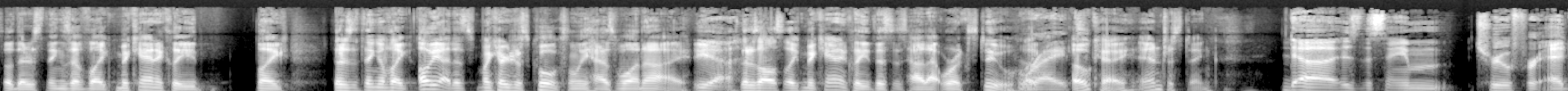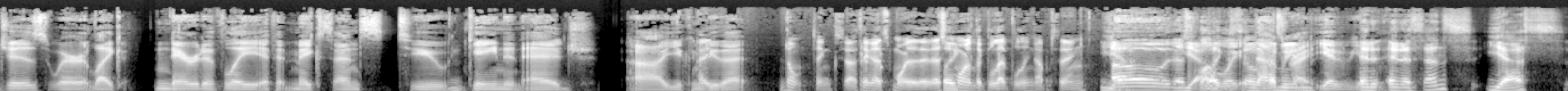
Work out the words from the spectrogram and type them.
So there's things of like mechanically like there's a thing of like oh yeah that's my character's cool because only has one eye. Yeah. There's also like mechanically this is how that works too. Like, Right. Okay. Interesting. Uh, is the same true for edges where like narratively if it makes sense to gain an edge, uh, you can I- do that? Don't think so. I think that's more that's Like- more like leveling up thing. Yeah. Oh, that's Yeah, lovely. like, so, that's I mean, right. Yeah, yeah. in, in a sense, yes,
